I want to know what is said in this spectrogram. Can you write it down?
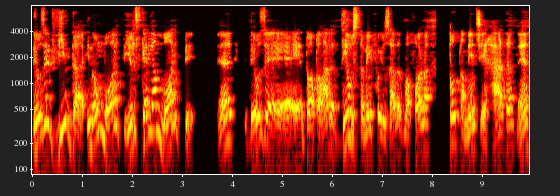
Deus é vida e não morte. E eles querem a morte. Né? Deus é, é, é, então a palavra Deus também foi usada de uma forma totalmente errada, né?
